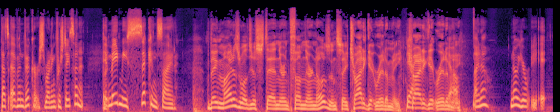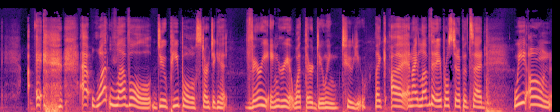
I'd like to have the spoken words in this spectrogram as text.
That's Evan Vickers running for state senate. It made me sick inside. They might as well just stand there and thumb their nose and say, "Try to get rid of me. Yeah. Try to get rid of Yeah, me." I know. No, you're. It, it, at what level do people start to get very angry at what they're doing to you? Like, uh, and I love that April stood up and said, "We own,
